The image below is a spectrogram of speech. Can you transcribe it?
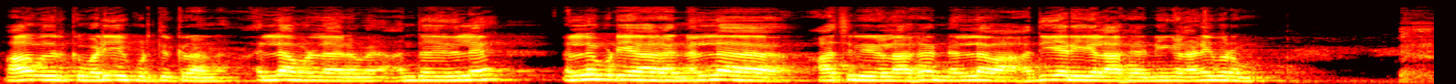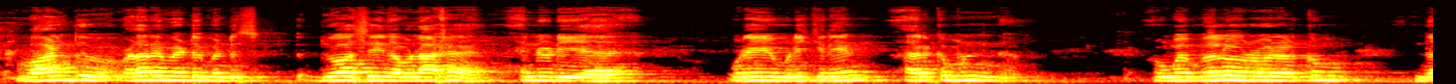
ஆவதற்கு வழியை கொடுத்திருக்கிறான். எல்லாம் உள்ள அந்த இதில் நல்லபடியாக நல்ல ஆசிரியர்களாக நல்ல அதிகாரிகளாக நீங்கள் அனைவரும் வாழ்ந்து வளர வேண்டும் என்று துவா செய்தவனாக என்னுடைய உரையை முடிக்கிறேன். அதற்கு முன் உங்கள் முதல்வர்களுக்கும் இந்த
